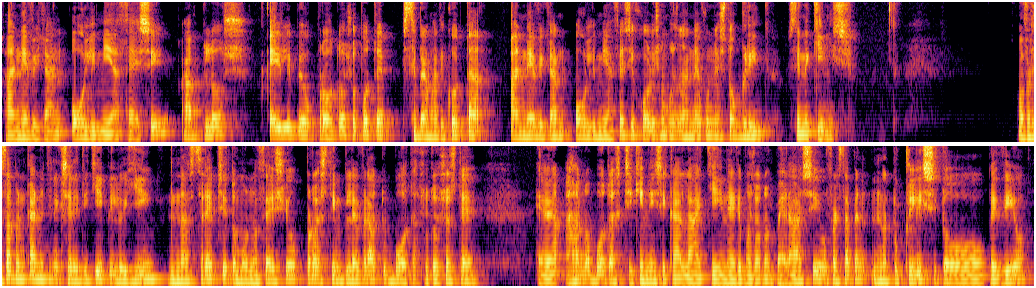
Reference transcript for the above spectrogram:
ανέβηκαν όλοι μία θέση, απλώς έλειπε ο πρώτος, οπότε στην πραγματικότητα ανέβηκαν όλοι μία θέση, χωρίς όμως να ανέβουν στο grid, στην εκκίνηση. Ο Verstappen κάνει την εξαιρετική επιλογή να στρέψει το μονοθέσιο προς την πλευρά του Μπότα, ούτως ώστε ε, αν ο Μπότας ξεκινήσει καλά και είναι έτοιμος να τον περάσει, ο Verstappen να του κλείσει το πεδίο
